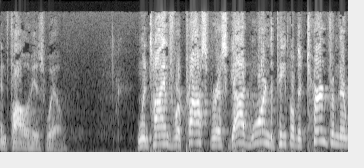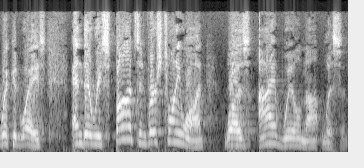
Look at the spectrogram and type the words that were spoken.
and follow his will. When times were prosperous, God warned the people to turn from their wicked ways, and their response in verse 21 was, I will not listen.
